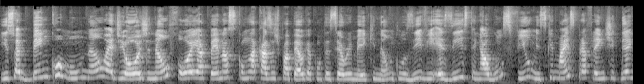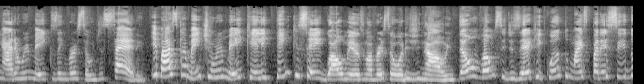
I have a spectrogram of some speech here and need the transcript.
Isso é bem comum, não é de hoje, não foi apenas com La Casa de Papel que aconteceu o remake, não. Inclusive, existem alguns filmes que mais pra frente ganharam remakes em versão de série. E basicamente o remake, ele tem que ser igual mesmo à versão original. Então vamos se dizer que quanto mais parecido,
